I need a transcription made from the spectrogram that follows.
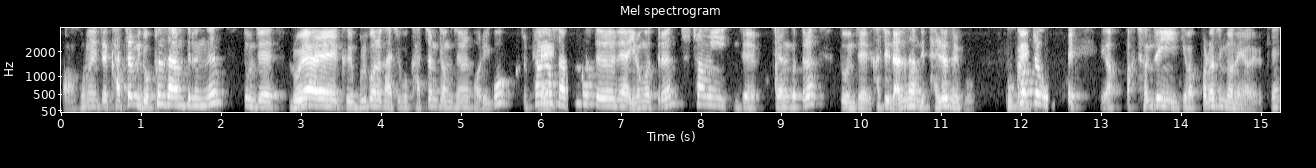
어, 그러면 이제 가점이 높은 사람들은 또 이제 로얄 그 물건을 가지고 가점 경쟁을 벌이고 좀 평형수가 큰 것들이나 이런 것들은 추첨이 이제 되는 것들은 또 이제 가점이 낮은 사람들이 달려들고 복합적으로 이렇게 막, 막 전쟁이 이렇게 막 벌어진 거네요 이렇게.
